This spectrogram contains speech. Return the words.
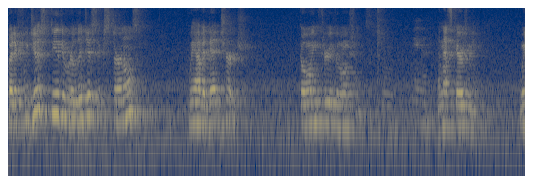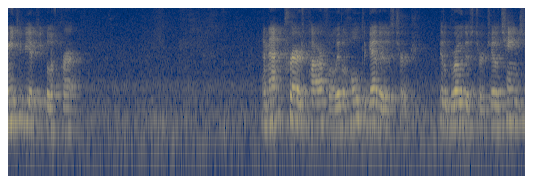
But if we just do the religious externals, we have a dead church going through the motions. Amen. And that scares me. We need to be a people of prayer. And that prayer is powerful. It'll hold together this church. It'll grow this church. It'll change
